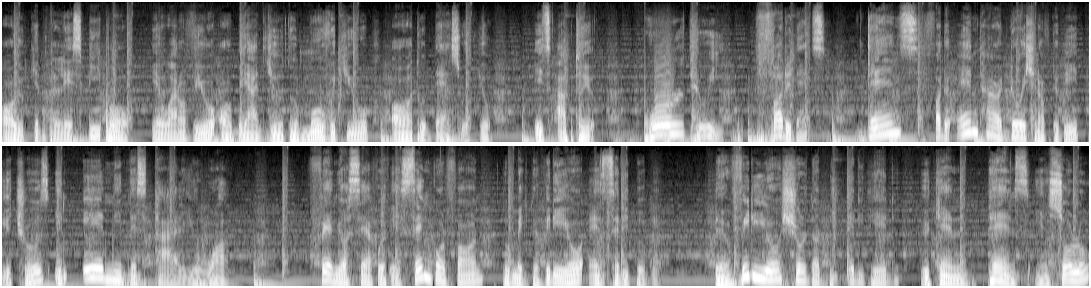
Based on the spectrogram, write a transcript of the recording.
or you can place people in one of you or behind you to move with you or to dance with you. It's up to you. Rule 3 For the dance. Dance for the entire duration of the beat you choose in any dance style you want. Film yourself with a single phone to make the video and send it to me. The video should not be edited. You can dance in solo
